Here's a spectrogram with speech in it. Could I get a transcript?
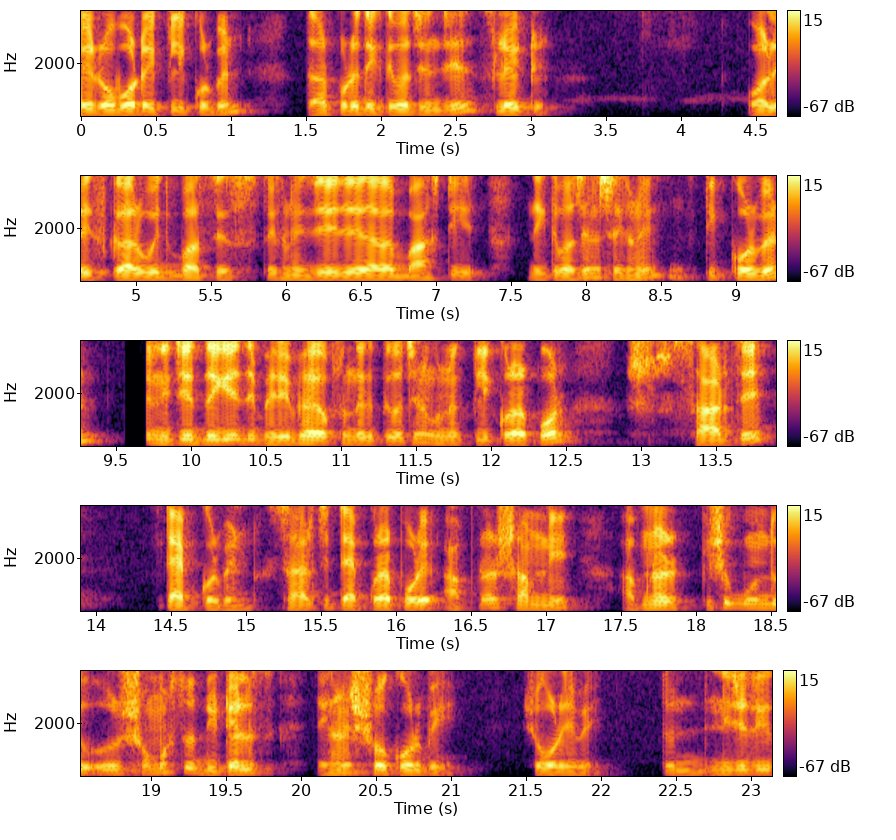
এ রোবটে ক্লিক করবেন। তারপরে দেখতে পাচ্ছেন যে select all square with buses তো এখানে যে যে জায়গায় বাসটি দেখতে পাচ্ছেন সেখানে টিক করবেন। নিচের দিকে যে ভেরিফাই অপশন দেখতে পাচ্ছেন, ওখানে ক্লিক করার পর সার্চে ট্যাপ করবেন। সার্চে ট্যাপ করার পরে আপনার সামনে আপনার কৃষক বন্ধু সমস্ত ডিটেলস এখানে শো করবে শো করে যাবে। তো নিচের দিকে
